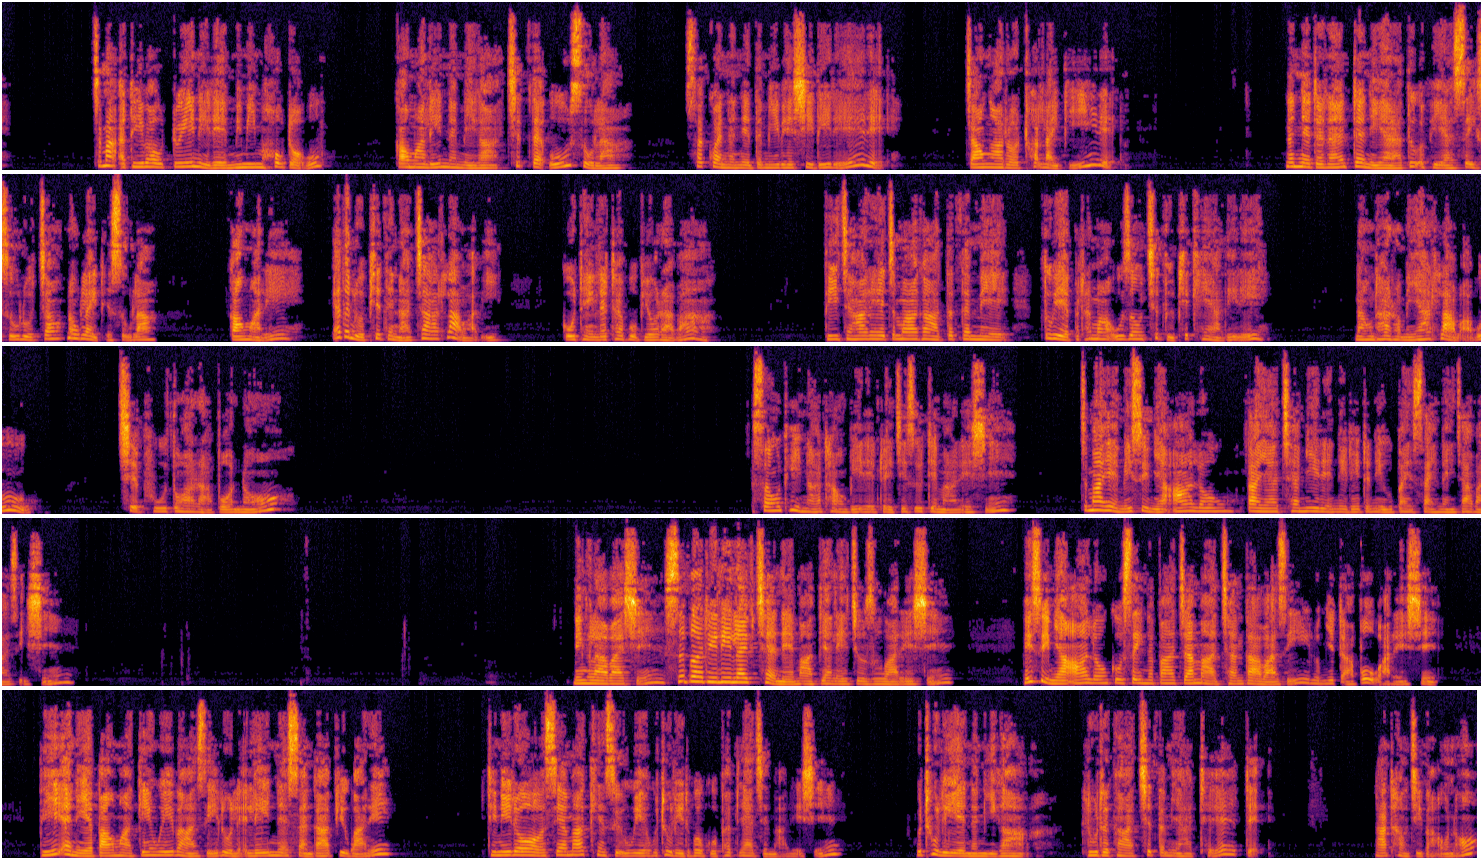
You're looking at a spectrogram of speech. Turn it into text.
ကျမအတီးပေါက်တွေးနေတဲ့မိမိမဟုတ်တော့ဘူး။ကောင်မလေးနာမည်ကချစ်သက်ဦးဆိုလား။ဆက်ခွက်နှစ်နှစ်သမီးပဲရှိသေးတယ်တဲ့။ကျောင်းကတော့ထွက်လိုက်ပြီတဲ့။နှစ်နှစ်တန်းတက်နေရတာသူ့အဖေကစိတ်ဆိုးလို့ကျောင်းနှုတ်လိုက်တယ်ဆိုလား။ကောင်းပါလေ။အဲ့ဒါလိုဖြစ်တင်တာကြာလှပါပြီ။ကိုထိန်လက်ထပ်ဖို့ပြောတာပါ။ ဒီကြားထဲကျမကတသက်မဲ့သူ့ရဲ့ပထမဦးဆုံးချစ်သူဖြစ်ခဲ့ရသေးတယ်။နောင်ထတော့မရလှပါဘူး။ချစ်ဖူးသွားတာပေါ့နော်အဆုံးထိနားထောင်ပေးတဲ့အတွက်ကျေးဇူးတင်ပါတယ်ရှင်ကျမရဲ့မိတ်ဆွေများအားလုံးတာယာချမ်းမြေ့တဲ့နေ့လေးတစ်နေ့ကိုပိုင်ဆိုင်နိုင်ကြပါစေရှင် မင်္ဂလာပါရှင် Super Daily Life Channel မှာပြန်လည်ကြိုဆိုပါရရှင်မိတ်ဆွေများအားလုံးကိုစိတ်နှပါကျမ်းမာချမ်းသာပါစေလို့မေတ္တာပို့ပါတယ်ရှင်ဘေးအန္တရာယ်ပေါင်းမှကင်းဝေးပါစေလို့လည်းအလေးနဲ့ဆန္ဒပြုပါတယ်။ဒီနေ့တော့ဆီယမခင်စုဦးရဲ့ဝတ္ထုလေးတစ်ပုဒ်ကိုဖတ်ပြခြင်းပါတယ်ရှင်။ဝတ္ထုလေးရဲ့နာမည်ကလူတကာချစ်သမျှတဲ့တဲ့။နားထောင်ကြည့်ပါဦးနော်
